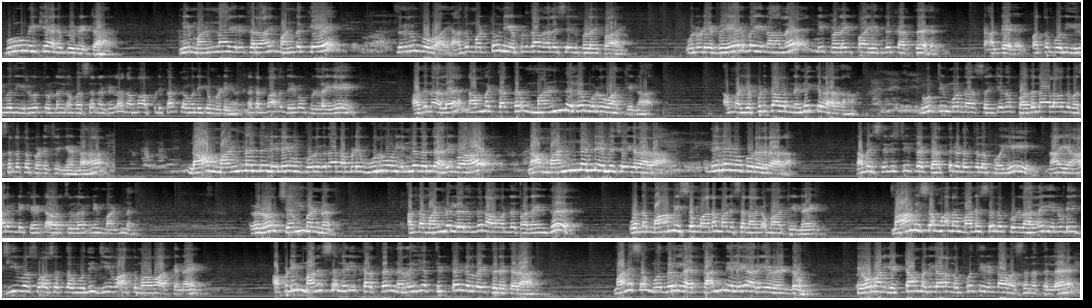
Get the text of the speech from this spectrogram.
பூமிக்கு அனுப்பிவிட்டார். நீ மண்ணா இருக்கிறாய் மண்ணுக்கே திரும்புவாய். அது மட்டும் நீ எப்படிதான் வேலை செய்து பிழைப்பாய். உன்னுடைய வேர்வையினால நீ பிழைப்பாய் என்று கர்த்தர். அங்கே பத்தொன்பது இருபது இருபத்தொன்னு வசனங்களை நம்ம அப்படித்தான் கவனிக்க முடியும். எனக்கு அன்பான தெய்வ பிள்ளையே அதனால நம்மை கத்தர் மண்ணில் உருவாக்கினார். ஆமா எப்படித்தான் அவர் நினைக்கிறாரா? நூற்றி மூன்றாம் சங்கீதம் பதினாலாவது வசனத்தை படிச்சீங்கன்னா நாம் மண்ணென்று நினைவு கூறுகிறார் நம்முடைய உருவம் என்னதென்று அறிவார். நாம் மண்ணென்று என்ன செய்கிறாரா? நினைவு கூறுகிறாரா? நம்மை சிருஷ்டித்த கர்த்தரிடத்துல போய் நான் யாருன்னு கேட்டு அவர் சொல்லார் நீ மண்ணு. வெறும் செம்மண்ணு. அந்த மண்ணில் இருந்து நான் ஒன்று பனைந்து உன்னை மாமிசமான மனுஷனாக மாற்றினேன். மாமிசமான மனுஷனுக்குள்ளால என்னுடைய ஜீவ சுவாசத்தை ஊதி ஜீவாத்மாவாக்கினேன். அப்படி மனுஷனில் கர்த்தர் நிறைய திட்டங்கள் வைத்திருக்கிறார். மனுஷன் முதல்ல தன்னிலையை அறிய வேண்டும். யோவான் எட்டாம் அதிகாரம் முப்பத்தி இரண்டாம் வசனத்துல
